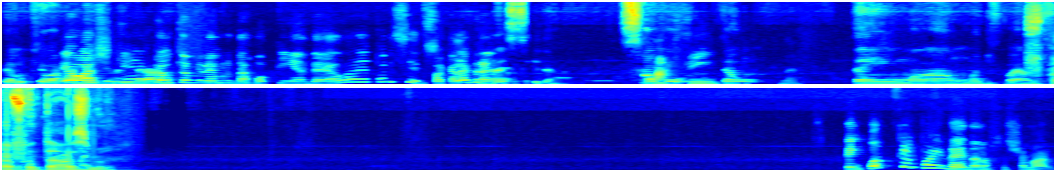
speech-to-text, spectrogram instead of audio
Pelo que eu acabei Eu acho de que, pelo que eu me lembro da roupinha dela, é parecido, só que ela é branca. parecida. Só Marfim, então né? Tem uma, uma, dif- uma A fantasma. mais- Tem quanto tempo ainda aí da nossa chamada?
